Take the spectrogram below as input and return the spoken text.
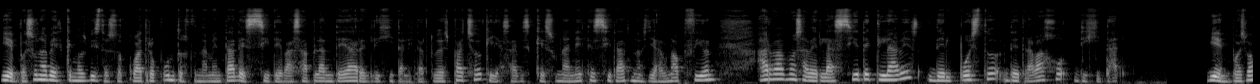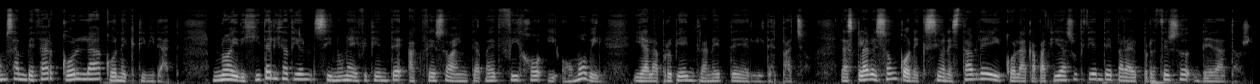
Bien, pues una vez que hemos visto estos cuatro puntos fundamentales, si te vas a plantear el digitalizar tu despacho, que ya sabes que es una necesidad, no es ya una opción, ahora vamos a ver las siete claves del puesto de trabajo digital. Bien, pues vamos a empezar con la conectividad. No hay digitalización sin un eficiente acceso a Internet fijo y o móvil y a la propia intranet del despacho. Las claves son conexión estable y con la capacidad suficiente para el proceso de datos,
